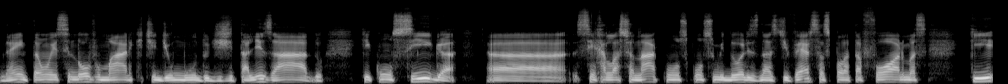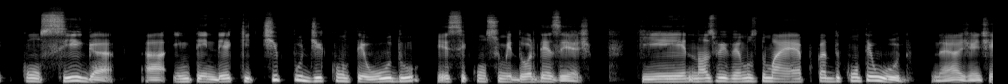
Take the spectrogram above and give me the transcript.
né? Então esse novo marketing de um mundo digitalizado que consiga uh, se relacionar com os consumidores nas diversas plataformas, que consiga uh, entender que tipo de conteúdo esse consumidor deseja. Que nós vivemos numa época do conteúdo, né? A gente,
